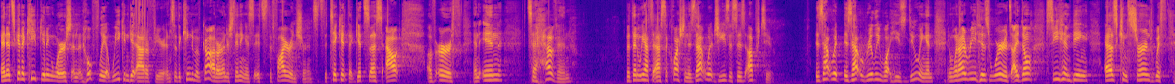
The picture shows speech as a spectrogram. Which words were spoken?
and it's going to keep getting worse, and, hopefully we can get out of here. And so the kingdom of God, our understanding is it's the fire insurance. It's the ticket that gets us out of earth and in to heaven. But then we have to ask the question, is that what Jesus is up to? Is that, what, is that really what he's doing? And, and when I read his words, I don't see him being as concerned with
